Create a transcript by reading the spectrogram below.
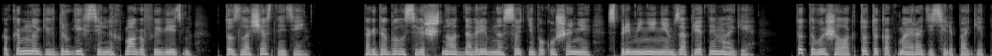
как и многих других сильных магов и ведьм в тот злосчастный день. Тогда было совершено одновременно сотни покушений с применением запретной магии. Кто-то вышел, а кто-то, как мои родители, погиб.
